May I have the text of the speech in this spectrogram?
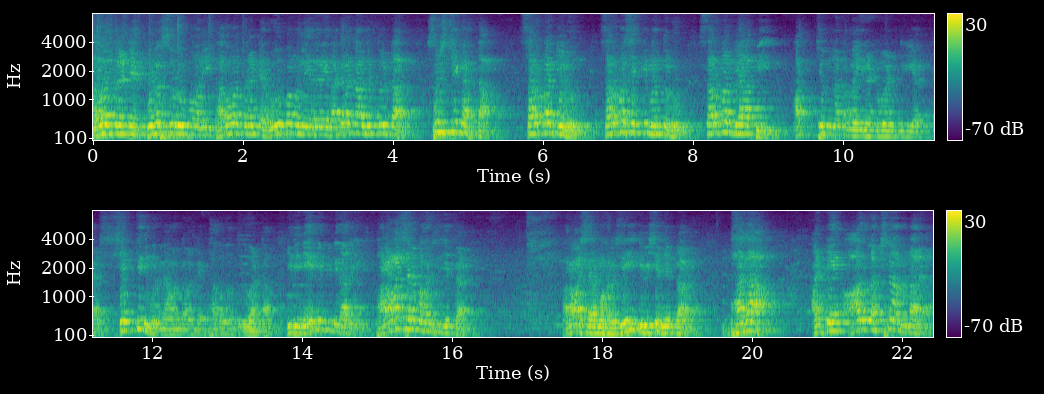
భగవంతుడు అంటే గుణస్వరూపం అని భగవంతుడు అంటే రూపము లేదని రకరకాలు చెప్తుంటారు. సృష్టికర్త సర్వజ్ఞుడు సర్వశక్తిమంతుడు సర్వవ్యాపి అత్యున్నతమైనటువంటి యొక్క శక్తిని మనం ఏమంటాం అంటే భగవంతుడు అంటాం. ఇది నేను చెప్పింది కాదు. పరాశర మహర్షి చెప్పాడు. పరాశర మహర్షి ఈ విషయం చెప్పాడు. భగ అంటే ఆరు లక్షణాలు ఉండాలట.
